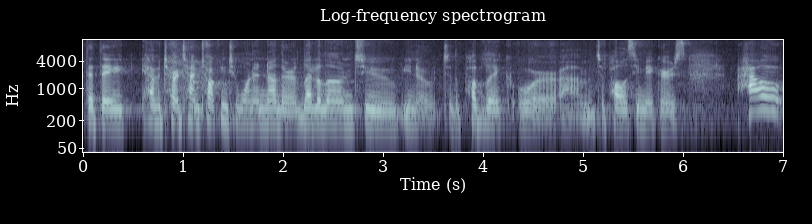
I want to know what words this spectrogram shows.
that they have a hard time talking to one another, let alone to, you know, to the public or um, to policymakers. How,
